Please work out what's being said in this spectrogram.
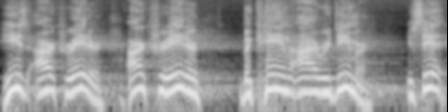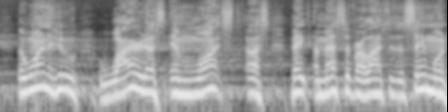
He's our creator. Our creator became our redeemer. You see it? The one who wired us and wants us make a mess of our lives is the same one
